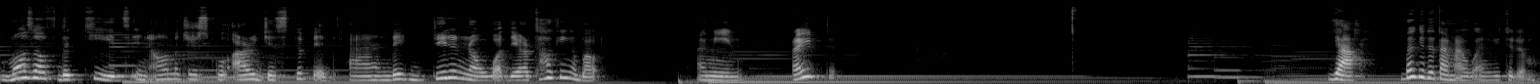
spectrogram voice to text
Most of the kids in elementary school are just stupid and they didn't know what they are talking about. I mean, right? Yeah, back at the time I will angry to them.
